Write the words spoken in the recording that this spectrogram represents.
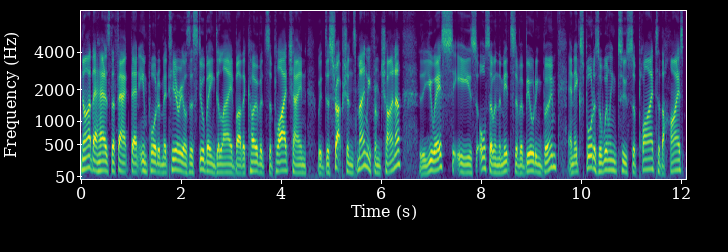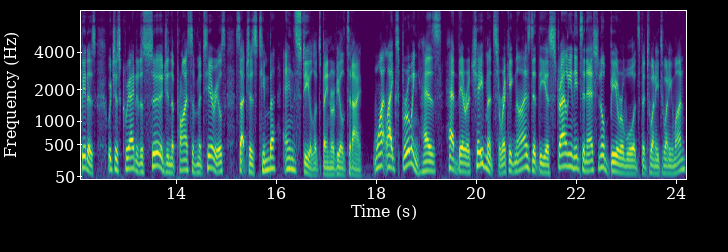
Neither has the fact that imported materials are still being delayed by the COVID supply chain with disruptions mainly from China. The US is also in the midst of a building boom, and exporters are willing to supply to the highest bidders, which has created a surge in the price of materials such as timber and steel, it's been revealed today. Whitelakes Brewing has had their achievements recognised at the Australian International Beer Awards for 2021.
